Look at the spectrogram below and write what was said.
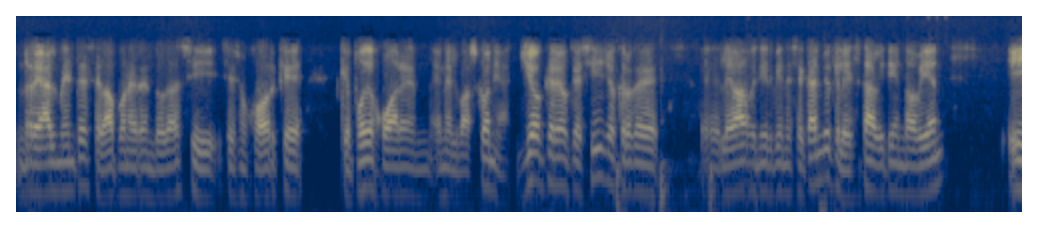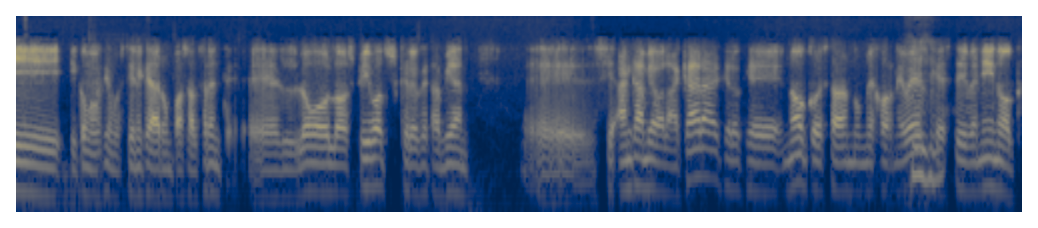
realmente se va a poner en duda si, si es un jugador que, que puede jugar en, en el Vasconia. Yo creo que sí, yo creo que eh, le va a venir bien ese cambio, que le está viniendo bien y, como decimos, tiene que dar un paso al frente. luego los pivots creo que también eh, han cambiado la cara, creo que Noco está dando un mejor nivel, que Steven Enoch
